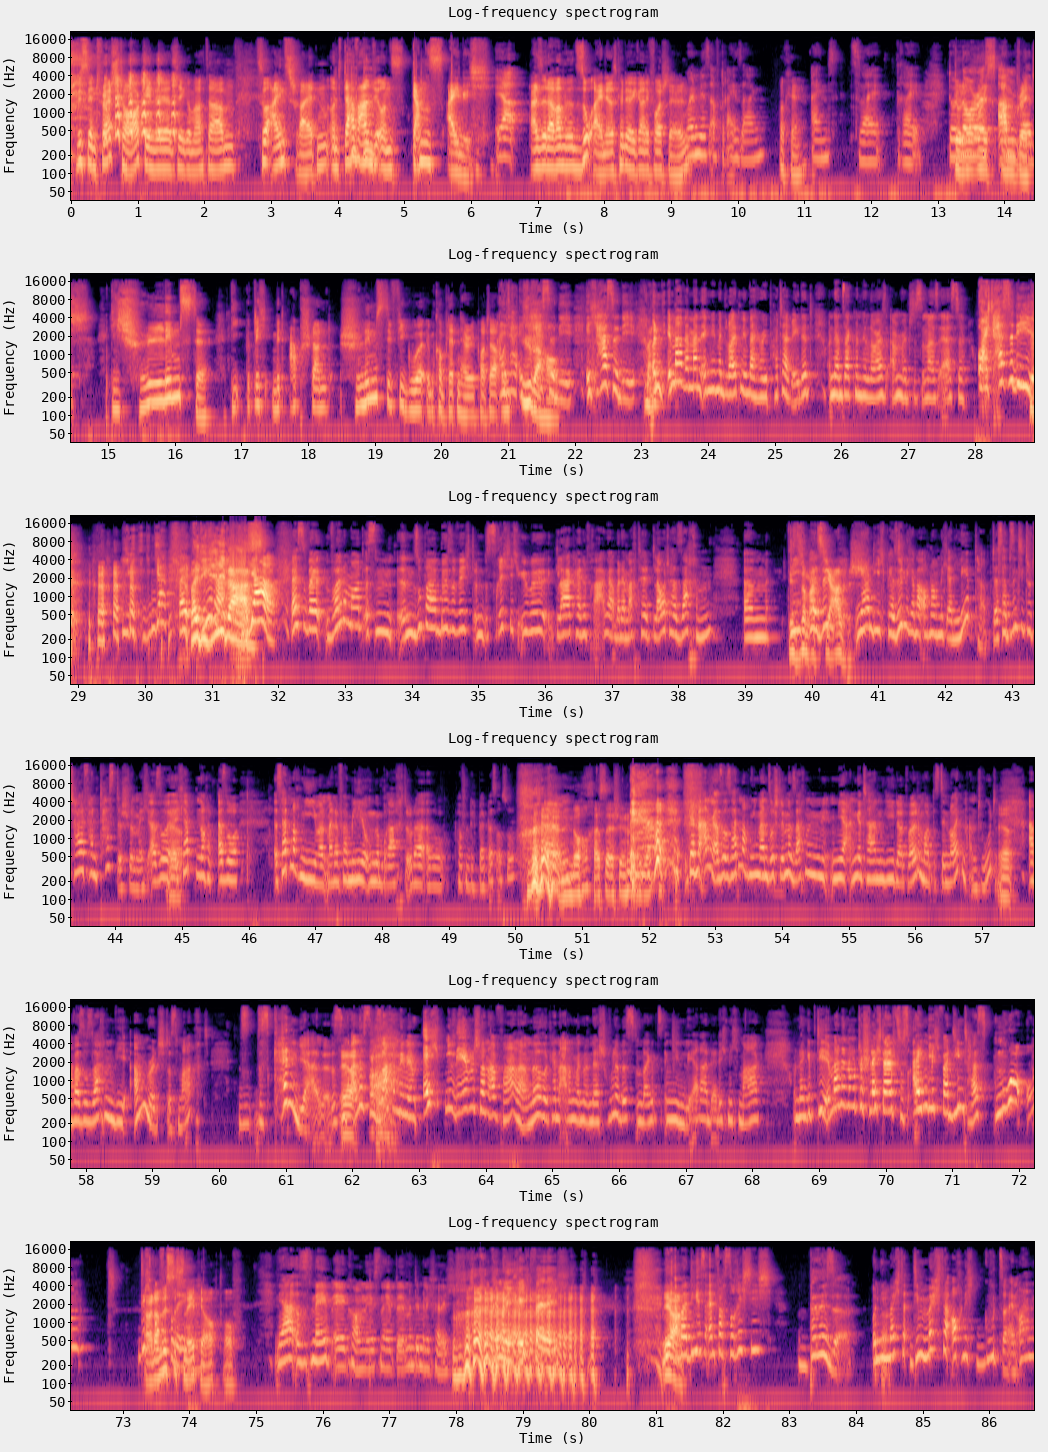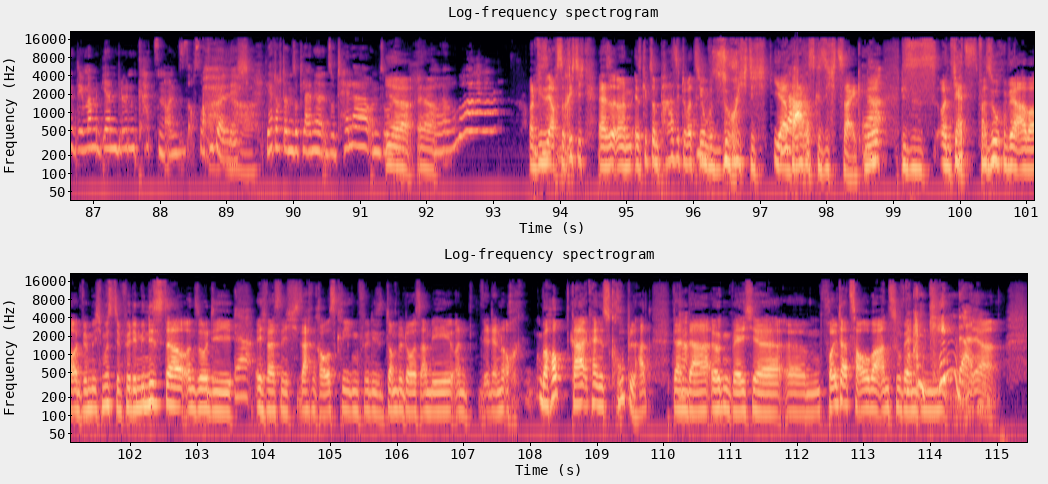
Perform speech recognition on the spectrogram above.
bisschen Trash-Talk, den wir jetzt hier gemacht haben, zur Eins schreiten. Und da waren wir uns ganz einig. Ja. Also da waren wir uns so einig, das könnt ihr euch gar nicht vorstellen. Wollen wir es auf drei sagen? Okay. Eins, zwei, drei. Dolores Dolores Umbridge. Umbridge. Die schlimmste, die wirklich mit Abstand schlimmste Figur im kompletten Harry Potter Alter, und ich überhaupt. hasse die. Ich hasse die. und immer, wenn man irgendwie mit Leuten über Harry Potter redet und dann sagt man Dolores Umbridge, ist immer das Erste. Oh, ich hasse die! ja, weil, Weil die jeder hasst. Ja, weißt du, weil Voldemort ist ein, ein super Bösewicht und ist richtig übel, klar, keine Frage, aber der macht halt lauter Sachen, ähm, Die sind ich so martialisch. Ja, die ich persönlich aber auch noch nicht erlebt habe. Deshalb sind die total fantastisch für mich. Also Ja. ich habe noch, also es hat noch nie jemand meine Familie umgebracht oder, also hoffentlich bleibt das auch so. ähm, Noch, hast du ja schön gesagt. keine Ahnung, also es hat noch niemand so schlimme Sachen mir angetan, wie Lord Voldemort es den Leuten antut. Ja. Aber so Sachen wie Umbridge das macht, das, das kennen wir alle. Das sind Ja. alles so Sachen, die wir im echten Leben schon erfahren haben. Ne? So, keine Ahnung, wenn du in der Schule bist und da gibt es irgendwie einen Lehrer, der dich nicht mag und dann gibt dir immer eine Note schlechter, als du es eigentlich verdient hast, nur um dich Aber da aufzuregen. Snape ja auch drauf. Ja, also Snape, ey, komm, nee, Snape, mit dem bin ich fertig. mit dem bin ich echt fertig. Ja. Aber die ist einfach so richtig böse. Und die Ja. möchte, die möchte auch nicht gut sein. Und immer mit ihren blöden Katzen. Und die ist auch so widerlich. ja. Die hat doch dann so kleine, so Teller und so. ja, ja. Aber, Und wie sie auch so richtig, also ähm, es gibt so ein paar Situationen, wo sie so richtig ihr Ja. wahres Gesicht zeigt, ne? Ja. Dieses, und jetzt versuchen wir aber, und wir, ich musste für den Minister und so die, Ja. ich weiß nicht, Sachen rauskriegen für diese Dumbledores Armee und der dann auch überhaupt gar keine Skrupel hat, dann da irgendwelche ähm, Folterzauber anzuwenden. An Kindern? Ja.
